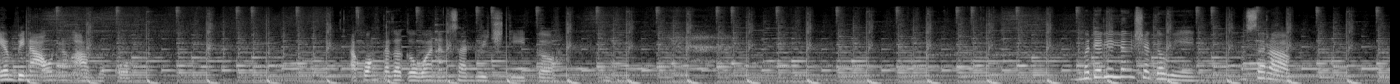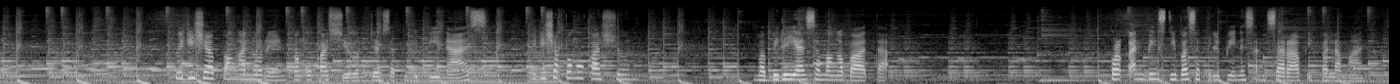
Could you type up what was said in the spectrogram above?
Yan, binaon ng amo ko. Ako ang tagagawa ng sandwich dito. Madali lang siya gawin. Masarap. Pwede siya pang ano rin, pang okasyon dyan sa Pilipinas. Pwede siya pang okasyon. Mabili yan sa mga bata. Pork and beans, di ba sa Pilipinas ang sarap ipalaman.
